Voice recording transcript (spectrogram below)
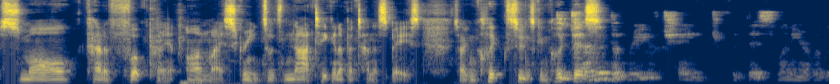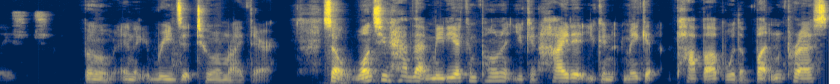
small kind of footprint on my screen. So it's not taking up a ton of space. So I can click, students can click this. the rate of change for this. Boom, and it reads it to them right there. So once you have that media component, you can hide it, you can make it pop up with a button press,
